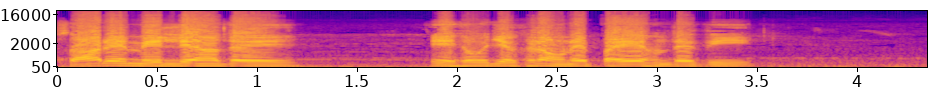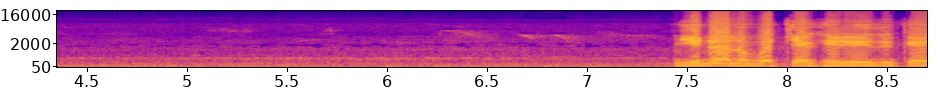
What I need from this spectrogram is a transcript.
ਸਾਰੇ ਮੇਲਿਆਂ ਤੇ ਇਹੋ ਜਿਹੇ ਖਿਡੌਣੇ ਪਏ ਹੁੰਦੇ ਸੀ। ਜਿਨ੍ਹਾਂ ਨੂੰ ਬੱਚੇ ਖਰੀਦ ਕੇ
